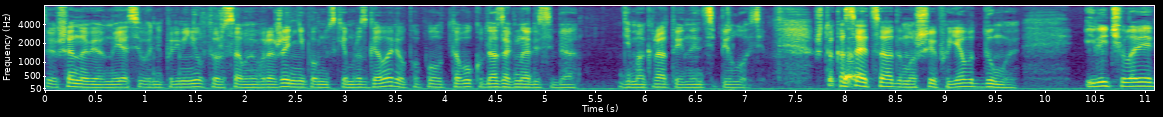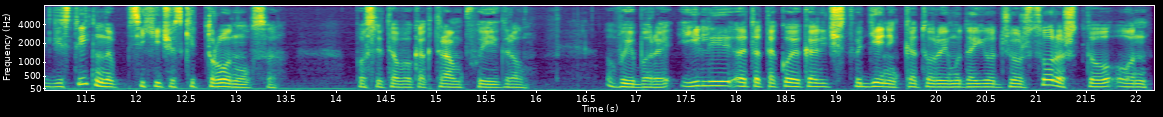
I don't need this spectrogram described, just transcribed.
Совершенно верно. Я сегодня применил то же самое выражение, не помню, с кем разговаривал, по поводу того, куда загнали себя демократы и Нэнси Пелоси. Что касается да. Адама Шифа, я вот думаю, или человек действительно психически тронулся после того, как Трамп выиграл выборы, или это такое количество денег, которое ему дает Джордж Сорос, что он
